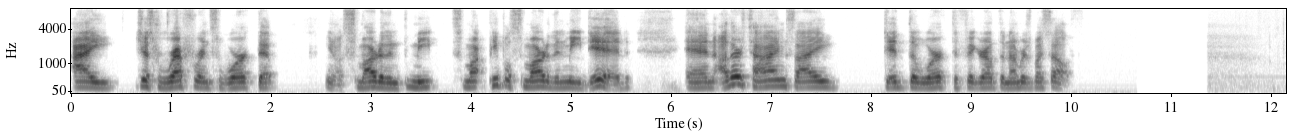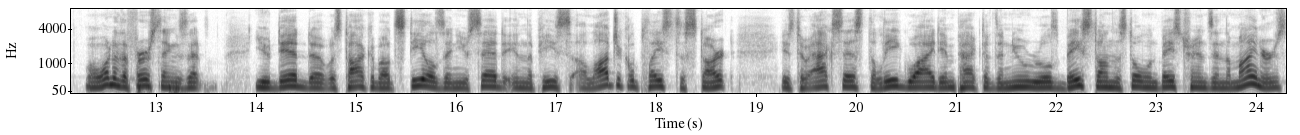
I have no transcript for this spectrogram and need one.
i just reference work that you know smarter than me smart people smarter than me did. And other times i did the work to figure out the numbers myself well, one of the first things that you did uh, was talk about steals, and you said in the piece a logical place to start is to access the league wide impact of the new rules based on the stolen base trends in the minors,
